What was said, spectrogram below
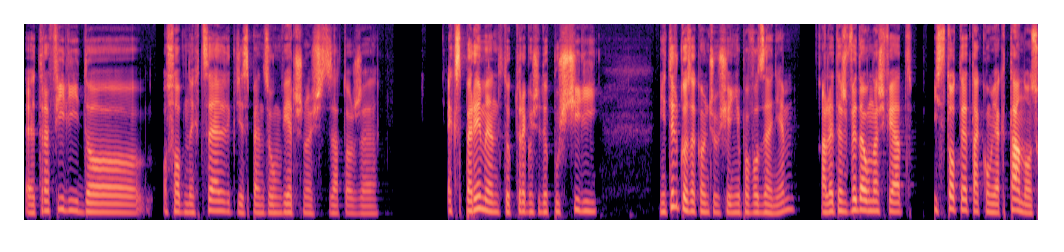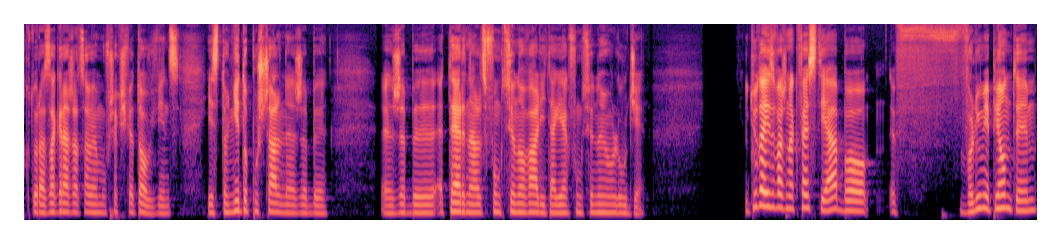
e, trafili do osobnych cel, gdzie spędzą wieczność za to, że eksperyment, do którego się dopuścili, nie tylko zakończył się niepowodzeniem, ale też wydał na świat istotę taką jak Thanos, która zagraża całemu wszechświatowi, więc jest to niedopuszczalne, żeby, żeby Eternals funkcjonowali tak, jak funkcjonują ludzie. I tutaj jest ważna kwestia, bo w volumie piątym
